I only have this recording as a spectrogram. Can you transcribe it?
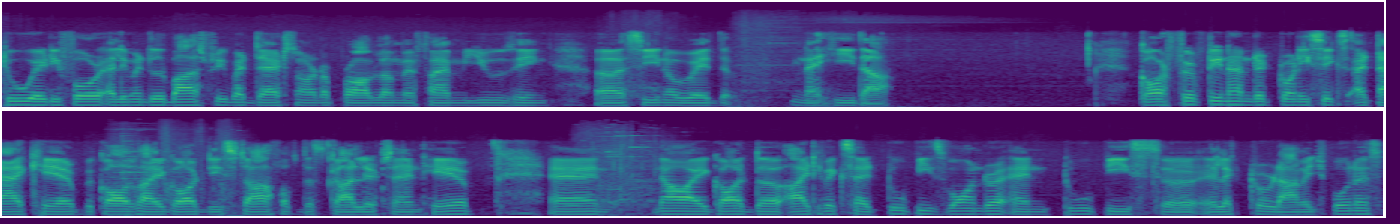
284 elemental mastery, but that's not a problem if I'm using uh, Cyno with Nahida got 1526 attack here because I got the staff of the Scarlet Sand here. And now I got the artifacts at 2 piece Wanderer and 2 piece uh, electro damage bonus.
